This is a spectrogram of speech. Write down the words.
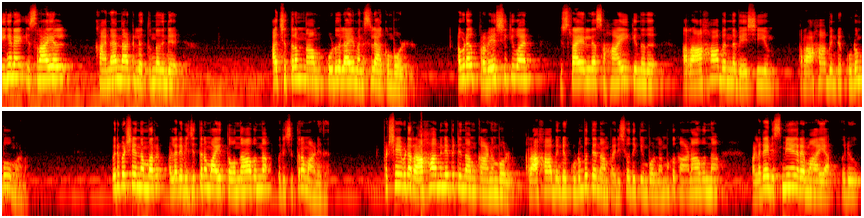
ഇങ്ങനെ ഇസ്രായേൽ ഖാനാൻ നാട്ടിലെത്തുന്നതിന്റെ ആ ചിത്രം നാം കൂടുതലായി മനസ്സിലാക്കുമ്പോൾ അവിടെ പ്രവേശിക്കുവാൻ ഇസ്രായേലിനെ സഹായിക്കുന്നത് റാഹാബ് എന്ന വേശിയും റാഹാബിന്റെ കുടുംബവുമാണ്. ഒരുപക്ഷെ നമ്മൾ വളരെ വിചിത്രമായി തോന്നാവുന്ന ഒരു ചിത്രമാണിത്. പക്ഷേ ഇവിടെ റാഹാബിനെ പറ്റി നാം കാണുമ്പോൾ റാഹാബിന്റെ കുടുംബത്തെ നാം പരിശോധിക്കുമ്പോൾ നമുക്ക് കാണാവുന്ന വളരെ വിസ്മയകരമായ ഒരു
